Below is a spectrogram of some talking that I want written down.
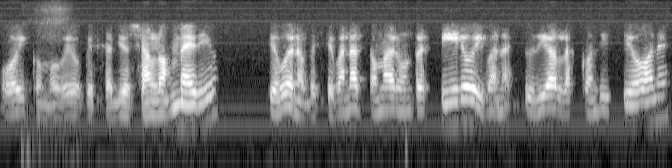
hoy como veo que salió ya en los medios, que bueno, que se van a tomar un respiro y van a estudiar las condiciones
